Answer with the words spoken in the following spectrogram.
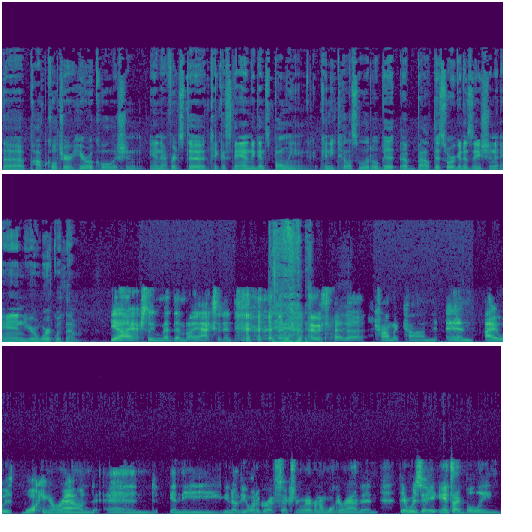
the Pop Culture Hero Coalition in efforts to take a stand against bullying. Can you tell us a little bit about this organization and your work with them? Yeah, I actually met them by accident. I was at a Comic Con and I was walking around and in the you know the autograph section or whatever, and I'm walking around and there was a anti-bullying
